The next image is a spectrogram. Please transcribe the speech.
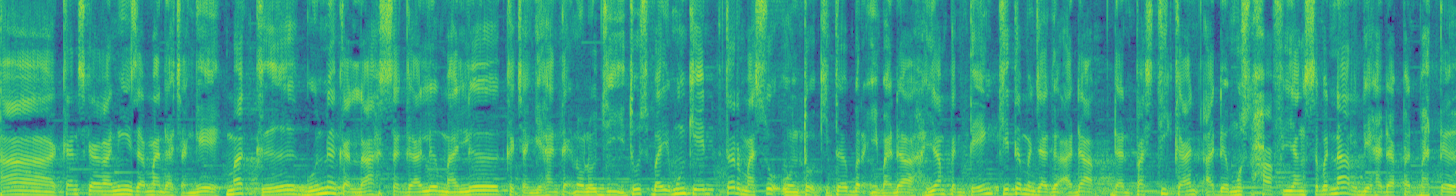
Ha kan sekarang ni zaman dah canggih. Maka gunakanlah segala mala kecanggihan teknologi itu sebaik mungkin mungkin termasuk untuk kita beribadah. Yang penting kita menjaga adab dan pastikan ada mushaf yang sebenar di hadapan mata.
